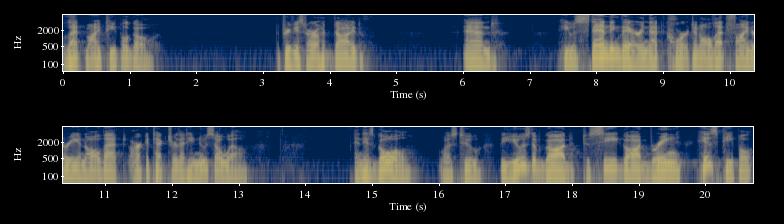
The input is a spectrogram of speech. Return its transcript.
Let my people go. The previous Pharaoh had died, and he was standing there in that court and all that finery and all that architecture that he knew so well. And his goal was to be used of God to see God bring his people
